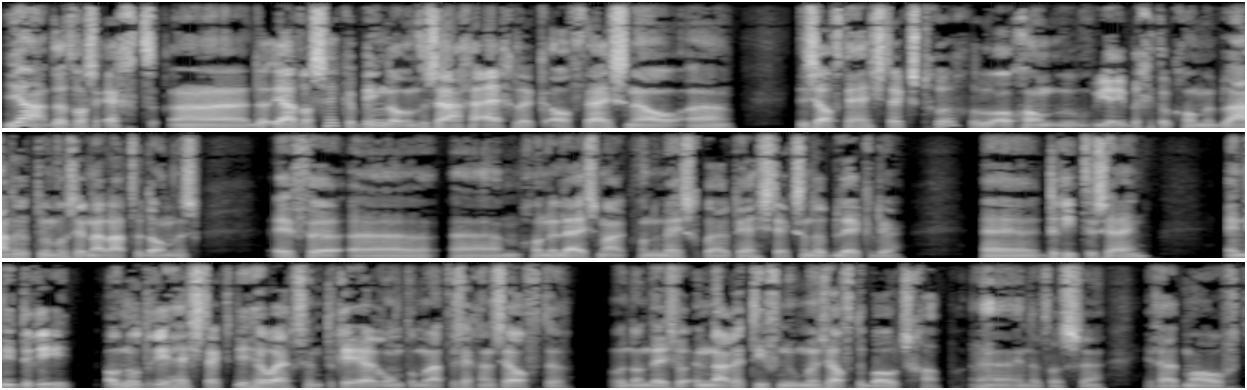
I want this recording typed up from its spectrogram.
Ja, dat was echt, uh, dat, ja, het was zeker bingo. Want we zagen eigenlijk al vrij snel uh, dezelfde hashtags terug. Ook gewoon, ja, je begint ook gewoon met bladeren. Toen we zeiden, nou laten we dan eens even uh, um, gewoon een lijst maken van de meest gebruikte hashtags. En dat bleken er drie te zijn. En die drie, ook nog drie hashtags die heel erg centreren rondom, laten we zeggen, eenzelfde, we dan deze een narratief noemen, eenzelfde boodschap. Ja. en dat was even uit mijn hoofd,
